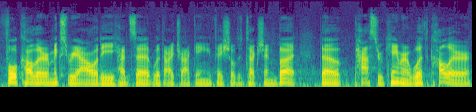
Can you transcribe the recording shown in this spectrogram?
full color mixed reality headset with eye tracking, facial detection, but the pass through camera with color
